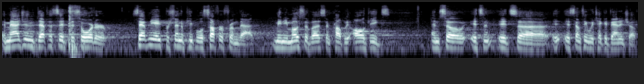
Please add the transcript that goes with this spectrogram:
imagine deficit disorder. 78% of people suffer from that, meaning most of us and probably all geeks. And so it's, it's, uh, it's something we take advantage of.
